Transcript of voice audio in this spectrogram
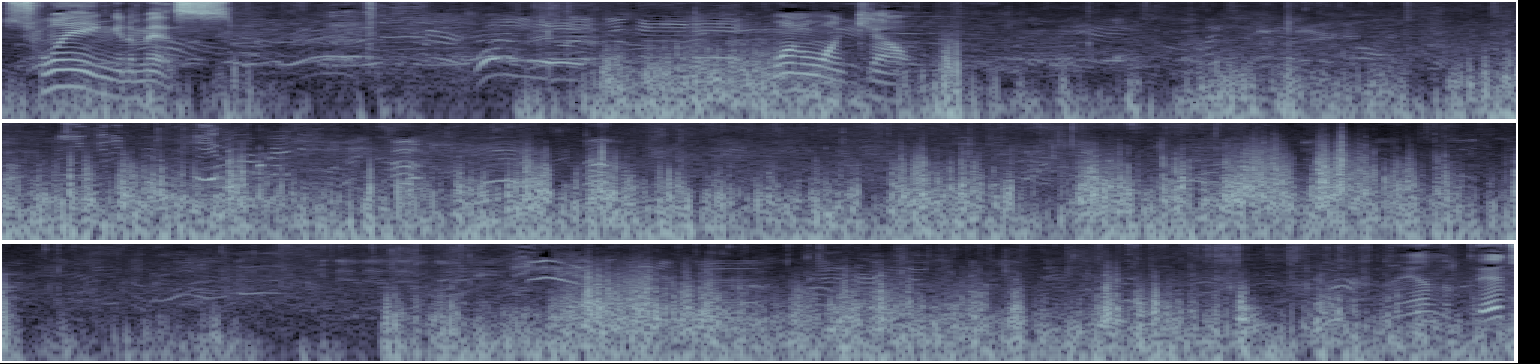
Swing and a miss. 1 1 count. And the pitch.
